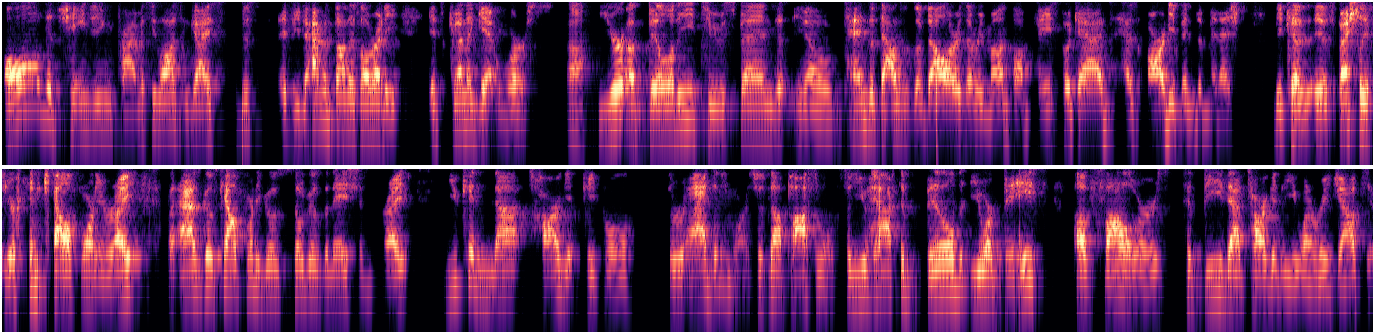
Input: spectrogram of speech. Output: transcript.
all the changing privacy laws. And guys, just if you haven't thought this already, it's gonna get worse. Uh. Your ability to spend, you know, tens of thousands of dollars every month on Facebook ads has already been diminished because especially if you're in California, right? But as goes California goes, so goes the nation, right? You cannot target people through ads anymore. It's just not possible. So you have to build your base of followers to be that target that you want to reach out to.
